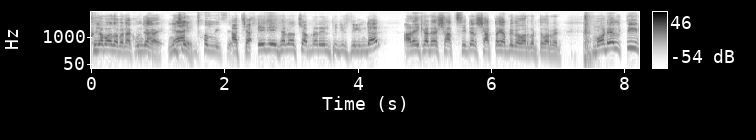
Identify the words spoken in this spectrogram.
খুঁজে পাওয়া যাবে না কোন জায়গায়? নিচে? একদম নিচে। আচ্ছা এই যে এখানে হচ্ছে আপনার এলপিজি সিলিন্ডার আর এখানে সাত সিটের সাতটাই আপনি ব্যবহার করতে পারবেন। মডেল তিন।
